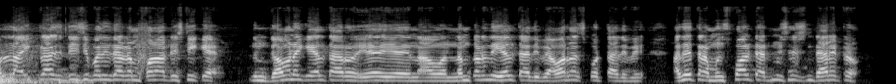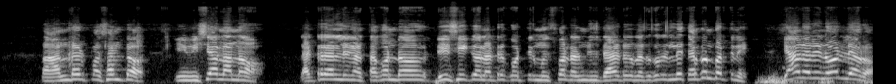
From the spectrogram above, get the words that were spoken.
ಒಳ್ಳೆ ಹೈ ಕ್ಲಾಸ್ ಡಿ ಸಿ ಬಂದಿದ್ದಾರೆ ನಮ್ಮ ಕೋಲಾರ ಡಿಸ್ಟಿಕ್ಗೆ ನಿಮ್ ಗಮನಕ್ಕೆ ಹೇಳ್ತಾ ಇರೋ ನಾವು ನಮ್ಮ ಕಡೆಯಿಂದ ಹೇಳ್ತಾ ಇದೀವಿ ಅವೇರ್ನೆಸ್ ಕೊಡ್ತಾ ಇದೀವಿ. ಅದೇ ತರ ಮುನ್ಸಿಪಾಲಿಟಿ ಅಡ್ಮಿನಿಸ್ಟ್ರೇಷನ್ ಡೈರೆಕ್ಟರ್ ನಾನು ಹಂಡ್ರೆಡ್ ಪರ್ಸೆಂಟ್ ಈ ವಿಷಯ ನಾನು ಲೆಟರ್ ಅಲ್ಲಿ ನಾನು ತಗೊಂಡು ಡಿ ಸಿ ಲೆಟ್ರ್ ಲೆಟರ್ ಕೊಡ್ತೀನಿ ಮುನ್ಸಿಪಾಲಿಟಿ ಅಡ್ಮಿನಿಸ್ಟ್ರೇಷನ್ ಡೈರೆಕ್ಟರ್ ಲೆಟ್ರ್ ಕೊಡ್ತೀನಿ, ಇಲ್ಲಿ ಕರ್ಕೊಂಡು ಬರ್ತೀನಿ. ಯಾರಲ್ಲಿ ನೋಡ್ಲಿ ಅವರು.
